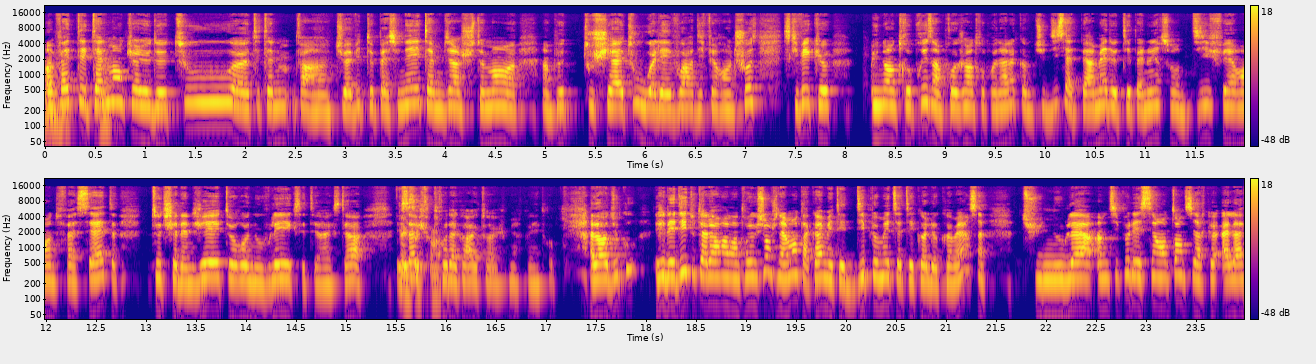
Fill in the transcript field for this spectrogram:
En fait, t'es tellement curieux de tout, euh, t'es tellement, enfin tu vas vite te passionner, t'aimes bien justement euh, un peu toucher à tout ou aller voir différentes choses, ce qui fait que une entreprise, un projet entrepreneurial, comme tu dis, ça te permet de t'épanouir sur différentes facettes, te challenger, te renouveler, etc., etc. Et ça, je suis trop d'accord avec toi, je m'y reconnais trop. Alors du coup, je l'ai dit tout à l'heure en introduction, finalement, tu as quand même été diplômé de cette école de commerce. Tu nous l'as un petit peu laissé entendre, c'est-à-dire qu'à la,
